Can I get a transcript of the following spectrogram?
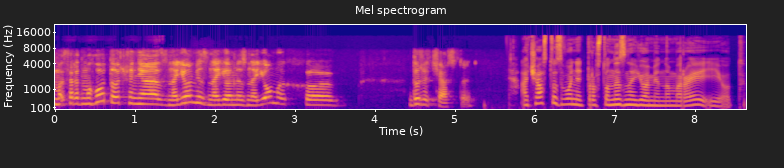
ну, Серед мого оточення знайомі, знайомі знайомих дуже часто. А часто дзвонять просто незнайомі номери і от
